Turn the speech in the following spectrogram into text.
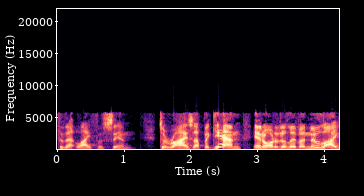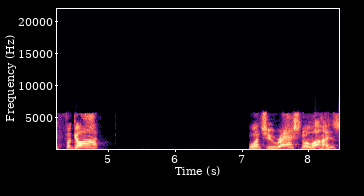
to that life of sin, to rise up again in order to live a new life for God. Once you rationalize,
